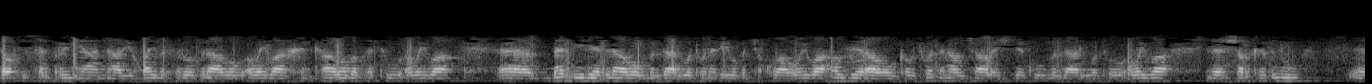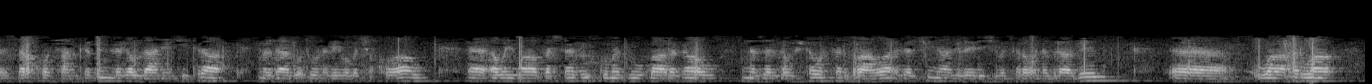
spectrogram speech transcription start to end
دەوت و سەربڕینیان ناوی خوای بەسەرۆ براوە و ئەوەی وا خنکاوە بە پەت و ئەوەی وا بەردی لێدراوە و مردار بۆ تۆ نەگەیوە بە چەقڵاوە ئەوەی وا هەڵدێراوە و کەوتووەتە ناو چاڕێ شتێک و مردار بووە تۆ ئەوەی وا لە شەڕکردن و سەرخۆچانکردن لەگەڵ دانێکی ترا مردار بۆ تۆ نەگەیوە بە چەقڵا و ئەوەی وا بەسەر گومەز و بارەگا و نەزەرگەوشتەوە سەربراوە ئەگەرچی ناوی غێریی بەسەرەوە نەبرابێت و هەروە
